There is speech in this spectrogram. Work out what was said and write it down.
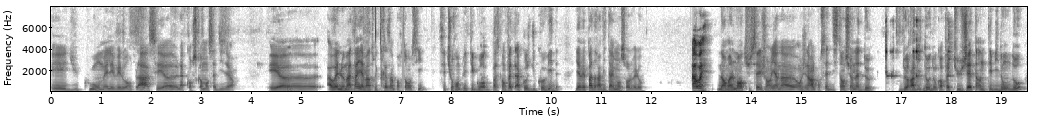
et du coup, on met les vélos en place et euh, la course commence à 10 heures. Et euh, ah ouais, le matin, il y avait un truc très important aussi, c'est tu remplis tes gourdes. Parce qu'en fait, à cause du Covid, il n'y avait pas de ravitaillement sur le vélo. Ah ouais Normalement, tu sais, genre, il y en a, en général, pour cette distance, il y en a deux. Deux ravitaux. Donc, en fait, tu jettes un de tes bidons d'eau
